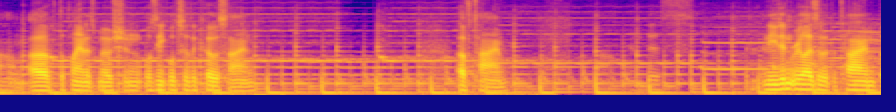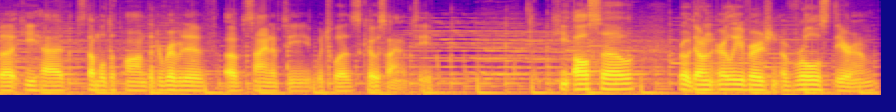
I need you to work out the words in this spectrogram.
um, of the planet's motion was equal to the cosine of time. And he didn't realize it at the time, but he had stumbled upon the derivative of sine of t, which was cosine of t. He also wrote down an early version of Rolle's theorem,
